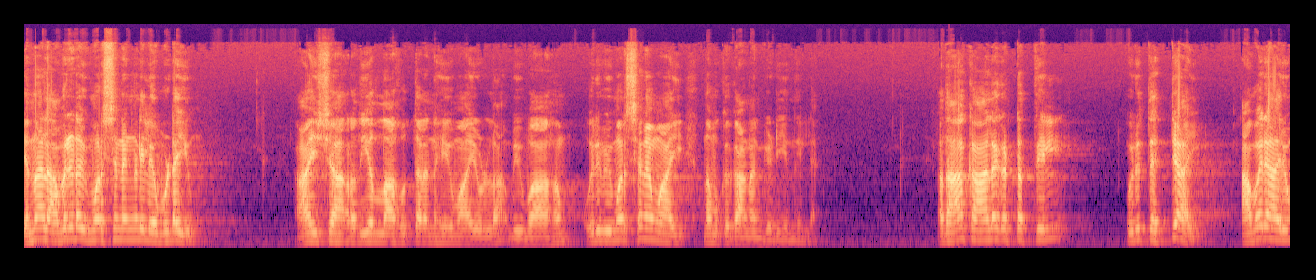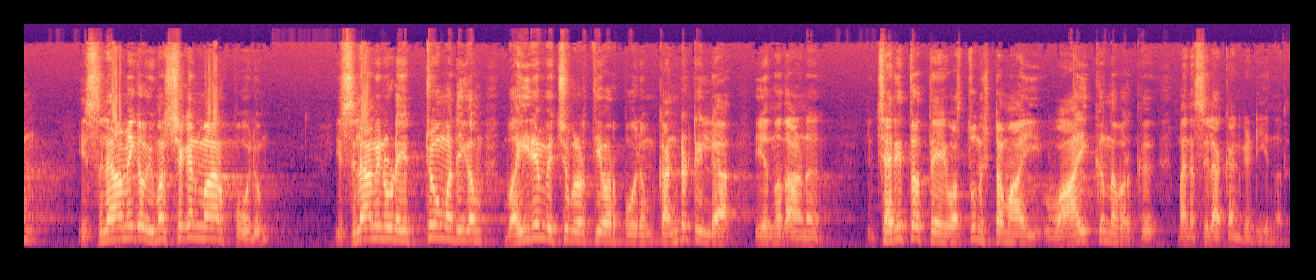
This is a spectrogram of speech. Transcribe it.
എന്നാൽ അവരുടെ വിമർശനങ്ങളിൽ എവിടെയും ആയിഷ റതിയല്ലാഹു തലഹയുമായുള്ള വിവാഹം ഒരു വിമർശനമായി നമുക്ക് കാണാൻ കഴിയുന്നില്ല. അത് ആ കാലഘട്ടത്തിൽ ഒരു തെറ്റായി. അവരാരും ഇസ്ലാമിക വിമർശകന്മാർ പോലും ഇസ്ലാമിനോട് ഏറ്റവും അധികം വൈര്യം വെച്ചു പുലർത്തിയവർ പോലും കണ്ടിട്ടില്ല എന്നതാണ് ചരിത്രത്തെ വസ്തുനിഷ്ഠമായി വായിക്കുന്നവർക്ക് മനസ്സിലാക്കാൻ കഴിയുന്നത്.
